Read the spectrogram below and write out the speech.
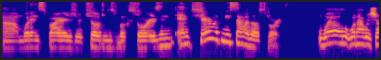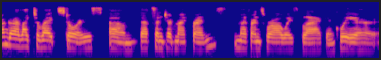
um, what inspires your children's book stories, and, and share with me some of those stories. Well, when I was younger, I liked to write stories um, that centered my friends. My friends were always black and queer,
